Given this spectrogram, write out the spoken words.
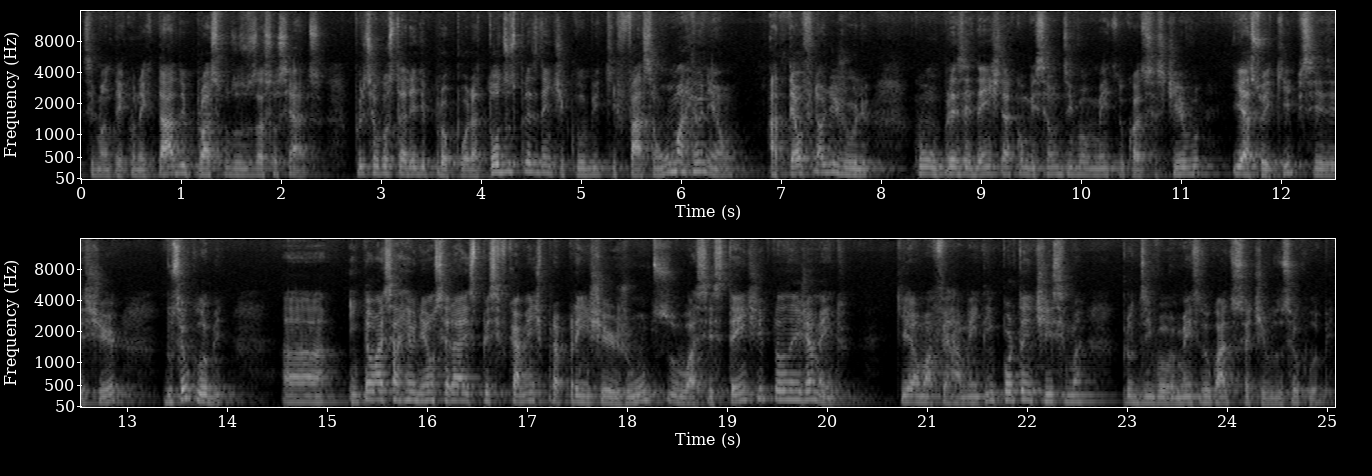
se manter conectado e próximo dos associados. Por isso, eu gostaria de propor a todos os presidentes de clube que façam uma reunião até o final de julho com o presidente da Comissão de Desenvolvimento do Quadro Associativo e a sua equipe, se existir, do seu clube. Uh, então, essa reunião será especificamente para preencher juntos o assistente de planejamento, que é uma ferramenta importantíssima para o desenvolvimento do quadro associativo do seu clube.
